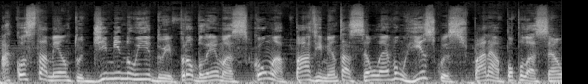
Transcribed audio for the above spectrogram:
acostamento diminuído e problemas com a pavimentação levam riscos para a população.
